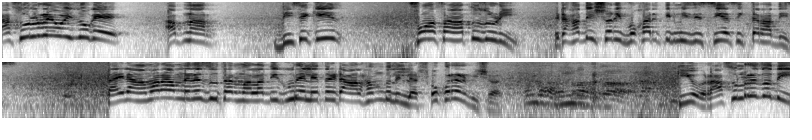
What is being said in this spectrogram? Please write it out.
রাসুল রে ওই যুগে আপনার দিছে কি? ফোঁসা আতুজুড়ি এটা হাদিস শরীফ, বোখারি, তিরমিজি সিএ সিক্তার হাদিস। তাইলে আমার আপনার জুতার মালা দিয়ে ঘুরেলে তো এটা আলহামদুলিল্লাহ, শকরের বিষয়। কিও রাসুলরে যদি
